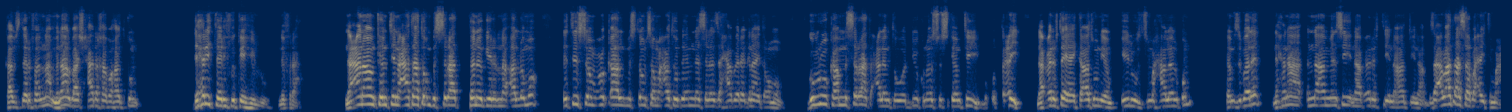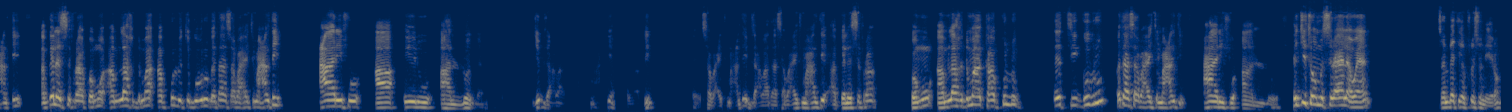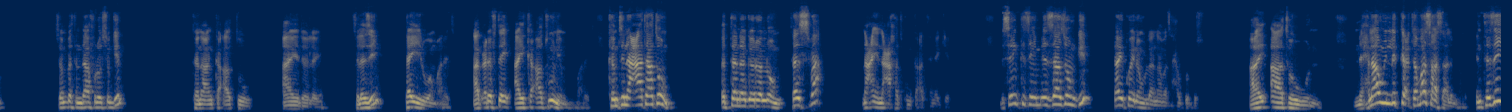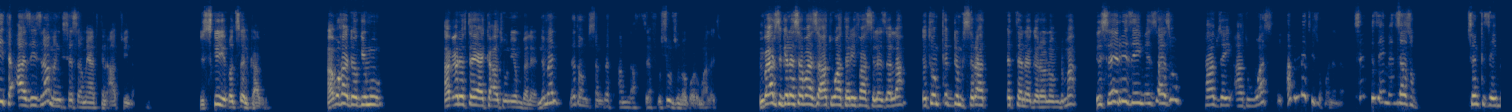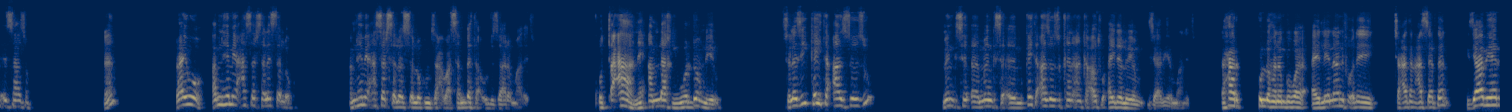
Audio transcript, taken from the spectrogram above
ካብ ዝተርፈና ምናልባሽ ሓደ ካባኻትኩም ድሕሪት ተሪፉ ከይህሉ ንፍራሕ ንዓና እውን ከምቲ ንዓታቶም ብስራት ተነጊርና ኣሎሞ እቲ ዝሰምዑ ቃል ምስቶም ሰማዕቱ ብእምነት ስለ ዝሓበረ ግና ይጠቕሞም ግብሩ ካብ ምስራት ዓለም ተወዲኡ ክነሱስ ከምቲ ብቁጥዐይ ናብ ዕርፍተይ ኣይከኣትውን እዮም ኢሉ ዝመሓለልኩም ከም ዝበለ ንሕና እንኣምንሲ ናብ ዕርፍቲ ንኣቱ ኢና ብዛዕባ እታ ሰባዒይቲ መዓልቲ ኣብ ገለ ስፍራ ከምኡ ኣምላኽ ድማ ኣብ ኩሉ እቲ ግብሩ በታ ሰባዒይቲ መዓልቲ ዓሪፉ ኢሉ ኣሎ ይብለና እንጂ ብዛዕባ ሰባዒት መዓልቲ ብዛዕባ እታ ሰባዒት መዓልቲ ኣብ ገለ ስፍራ ከምኡ ኣምላኽ ድማ ካብ ኩሉ እቲ ግብሩ በታ ሰባዒት መዓልቲ ዓሪፉ ኣሎ ሕጂ እቶም እስራኤላውያን ሰንበት የፍርሱ ነይሮም ሰንበት እንዳፍረሱ ግን ከነኣን ክኣትው ኣይደለዩን ስለዚ እንታይ ኢልዎ ማለት እዩ ኣብ ዕረፍተይ ኣይክኣትውን እዮም ማለት እዩ ከምቲ ንዓታቶም እተነገረሎም ተስፋ ንዓይ ንዓኻትኩም ከዓ ተነጊሩ ብሰንኪ ዘይምእዛዞም ግን እንታይ ኮይኖም ብለና መፅሓፍ ቅዱስ ኣይኣተውን ንሕና እውን ልክዕ ተመሳሳሊ ማለት እንተዘይተኣዚዝና መንግስተ ሰማያት ክንኣቱ ኢና እስኪ ይቕፅል ካብ ኣብኻ ደጊሙ ኣብ ዕረፍተይ ኣይክኣትዉን እዮም በለ ንመን ነቶም ሰንበት ኣምላኽ ዘፍርሱ ዝነበሩ ማለት እዩ እምበኣርሲ ገለ ሰባት ዝኣትዋ ተሪፋ ስለ ዘላ እቶም ቅድም ስራት እተነገረሎም ድማ ብሰሪ ዘይምእዛዞም ካብ ዘይኣትዋስ ኣብነት እዩ ዝኾነና ሰንኪ ዘይምእዛዞም ሰንኪ ዘይምእዛዞም ራይዎ ኣብ ንህምያ ዓሰር ሰለስተ ኣለኩም ኣብ ንህምያ ዓሰር ሰለስተ ኣለኩም ብዛዕባ ሰንበት ኣብኡ ዝዛረብ ማለት እዩ ቁጣዓ ናይ ኣምላኽ ይወርዶም ነይሩ ስለዚ ከይተኣዘዙ ከይተኣዘዙ ከነኣን ክኣትዉ ኣይደለዮም እግዚኣብሄር ማለት እዩ ድሓር ኩሉ ከነንብቦ ኣየድልየና ፍቅዲ ትሽዓተን ዓሰርተን እግዚኣብሄር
